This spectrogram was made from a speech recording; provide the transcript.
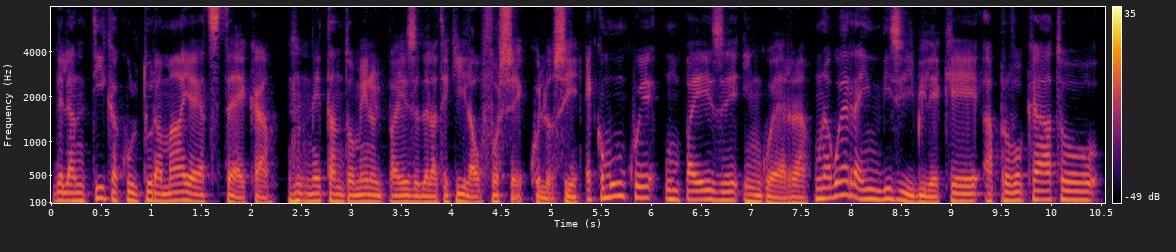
dell'antica cultura maya e azteca, né tantomeno il paese della tequila, o forse quello sì. È comunque un paese in guerra, una guerra invisibile che ha provocato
